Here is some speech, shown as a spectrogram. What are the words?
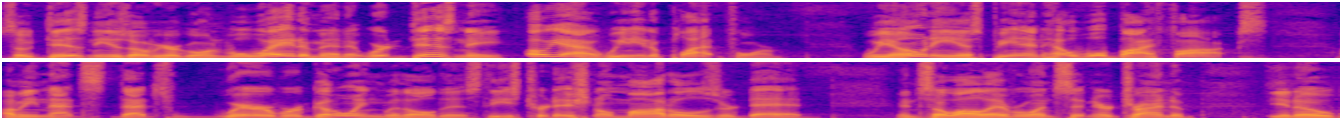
So Disney is over here going, well, wait a minute, we're Disney. Oh yeah, we need a platform. We own ESPN. Hell, we'll buy Fox. I mean, that's that's where we're going with all this. These traditional models are dead, and so while everyone's sitting there trying to you know,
